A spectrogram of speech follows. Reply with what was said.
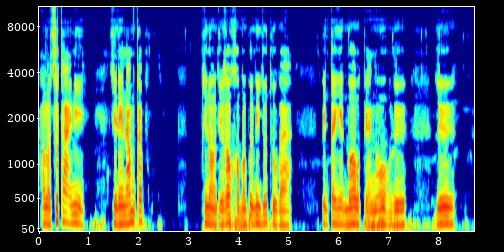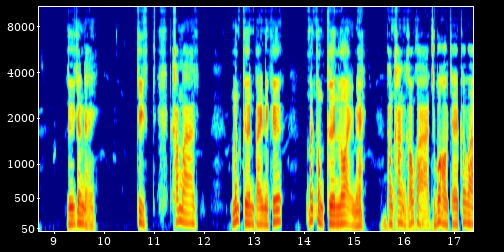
เอาล่ะสุดท้ายนี่สิแนะนำกับ พี่น้องที่เขาเข้ามาเบิ่งใน YouTube ว่า เป็นตาเห็นบ่บักแตงโมหรือ หรือ หรือจังใดที่คำว่ามันเกินไปนี่คือ มันต้องเกินร้อยแหมบางครั้งเขาก็อาจจะบ่เข้าใจก็ว่า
